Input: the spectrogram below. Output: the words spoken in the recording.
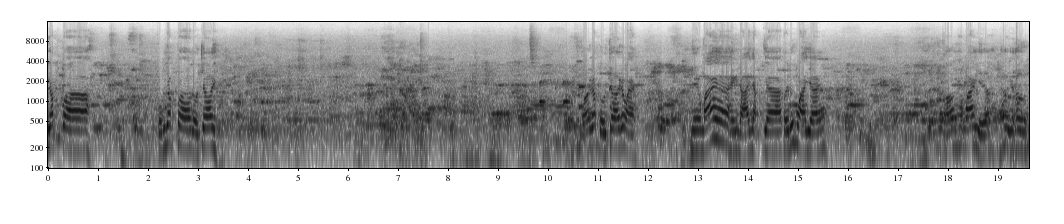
Gấp uh, cũng gấp uh, đồ chơi. Mỗi gấp đồ chơi các bạn. Nhiều máy ờ, hiện đại nhập về- từ nước ngoài về đó có máy gì đó, rất là dễ thương.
